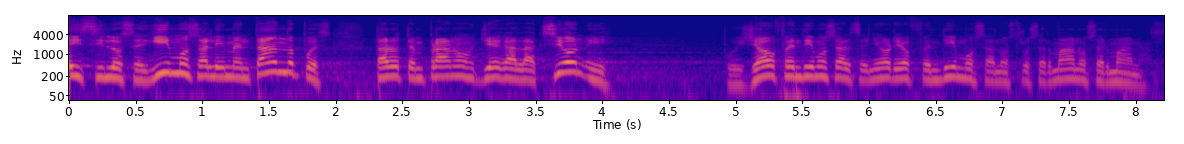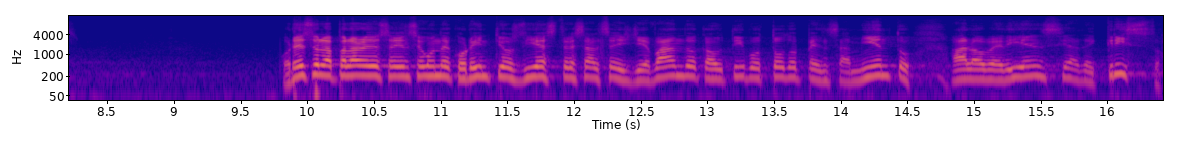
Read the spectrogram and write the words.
Y si lo seguimos alimentando, pues tarde o temprano llega la acción y pues ya ofendimos al Señor, ya ofendimos a nuestros hermanos, hermanas. Por eso la palabra de Dios ahí en 2 Corintios 10, 3 al 6, llevando cautivo todo pensamiento a la obediencia de Cristo.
